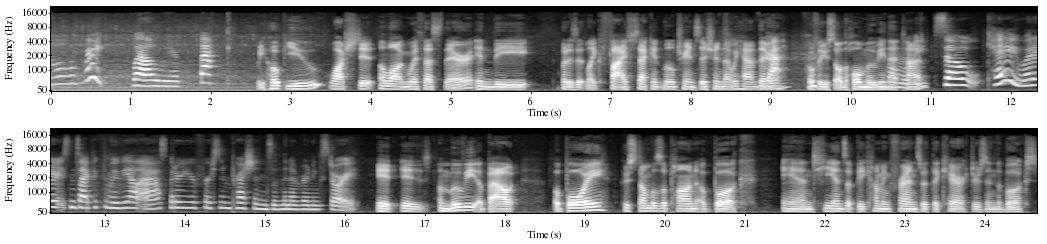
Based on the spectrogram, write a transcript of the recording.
All right. Well, we're back. We hope you watched it along with us there in the what is it like five second little transition that we have there. Yeah. Hopefully you saw the whole movie in that Whole time. So, Kay, what are since I picked the movie, I'll ask, what are your first impressions of the Neverending Story? It is a movie about a boy who stumbles upon a book and he ends up becoming friends with the characters in the books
